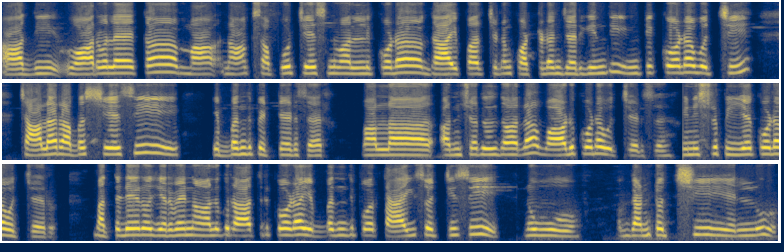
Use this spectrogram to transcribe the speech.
అది వారవలేక మా నాకు సపోర్ట్ చేసిన వాళ్ళని కూడా గాయపరచడం కొట్టడం జరిగింది. ఇంటికి కూడా వచ్చి చాలా రభస్ చేసి ఇబ్బంది పెట్టాడు సార్. వాళ్ళ అనుచరుల ద్వారా వాడు కూడా వచ్చాడు సార్. మినిస్టర్ పిఏ కూడా వచ్చారు. బర్త్డే రోజు ఇరవై నాలుగు రాత్రి కూడా ఇబ్బంది పో తాగిసి వచ్చేసి నువ్వు గంట వచ్చి వెళ్ళు.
